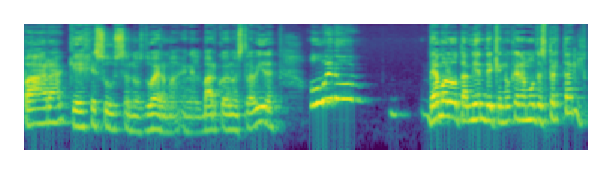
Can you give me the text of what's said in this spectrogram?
para que Jesús se nos duerma en el barco de nuestra vida? O bueno, veámoslo también de que no queramos despertarlo.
